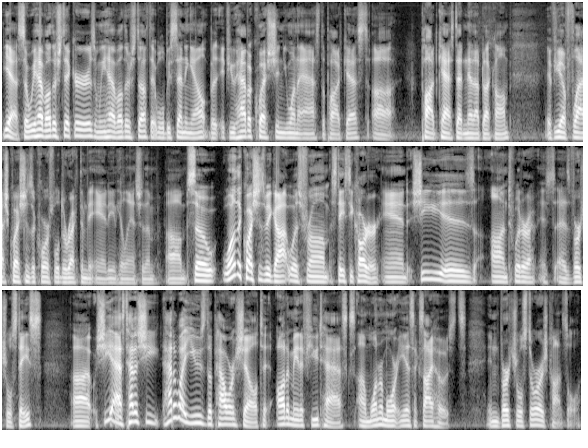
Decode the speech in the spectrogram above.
yeah, so we have other stickers and we have other stuff that we'll be sending out. But if you have a question you want to ask the podcast, uh, podcast at netapp.com. If you have flash questions, of course, we'll direct them to Andy and he'll answer them. Um, so one of the questions we got was from Stacy Carter, and she is on Twitter as, as Virtual Stace. Uh, she asked, "How does she? How do I use the PowerShell to automate a few tasks on one or more ESXi hosts in Virtual Storage Console?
